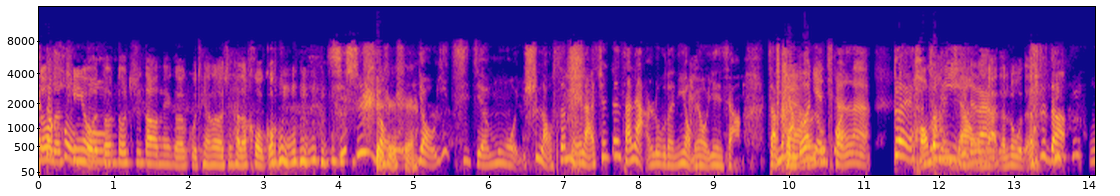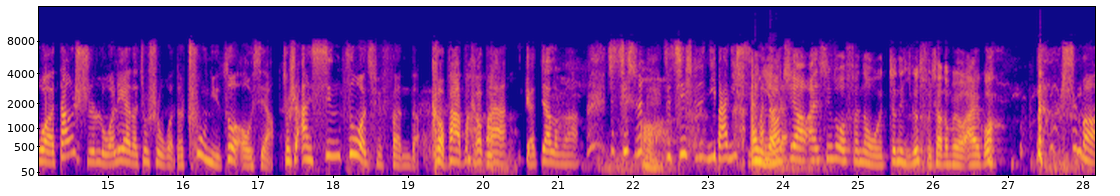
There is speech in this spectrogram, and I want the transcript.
所有的听友都都知道那个古天乐是他的后宫。其实 有是是有一期节目是老森没来，轩轩咱俩人录的，你有没有印象？咱们很俩多年前了，对，好马很多年前艺对吧。是的，我当时罗列的就是我的处女座偶像，就是按星座去分的，可怕不可怕？看见了吗？就其实，哦就其实你把你喜哎，欢的哎，你要这样按星座分的，我真的一个图像都没有挨过。是吗？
